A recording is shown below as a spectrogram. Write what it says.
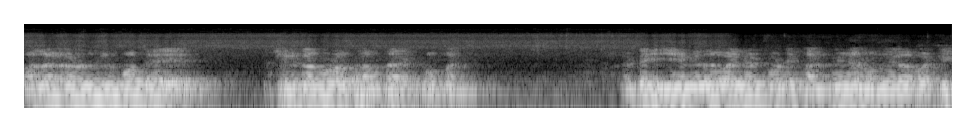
మళ్ళీ అక్కడ నుంచి పోతే చిలకలగూడ ప్రాంతానికి బొమ్మని అంటే ఈ విధమైనటువంటి కన్ఫ్యూజన్ ఉంది కాబట్టి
